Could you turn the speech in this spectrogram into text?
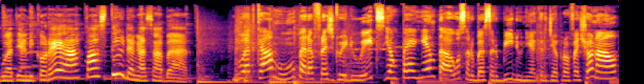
buat yang di Korea, pasti udah nggak sabar. Buat kamu, para fresh graduates yang pengen tahu serba-serbi dunia kerja profesional,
